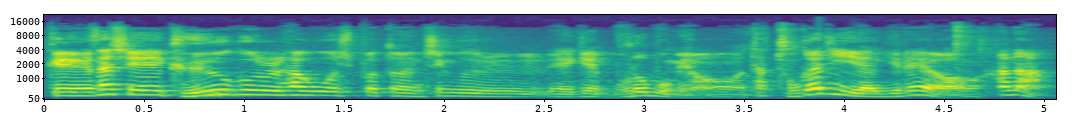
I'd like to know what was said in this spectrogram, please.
그 사실 교육을 하고 싶었던 친구들에게 물어보면 다 두 가지 이야기를 해요. 하나,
